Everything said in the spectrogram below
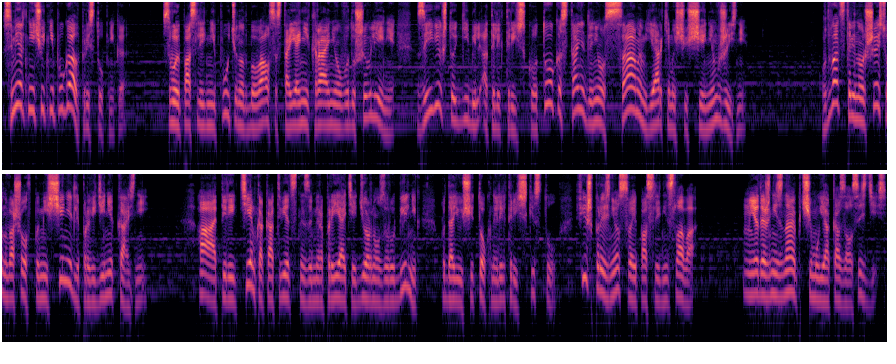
Смерть ничуть не пугал преступника. Свой последний путь он отбывал в состоянии крайнего воодушевления, заявив, что гибель от электрического тока станет для него самым ярким ощущением в жизни. В 23.06 он вошел в помещение для проведения казней. А перед тем, как ответственный за мероприятие дернул за рубильник, подающий ток на электрический стул, Фиш произнес свои последние слова. «Я даже не знаю, почему я оказался здесь».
